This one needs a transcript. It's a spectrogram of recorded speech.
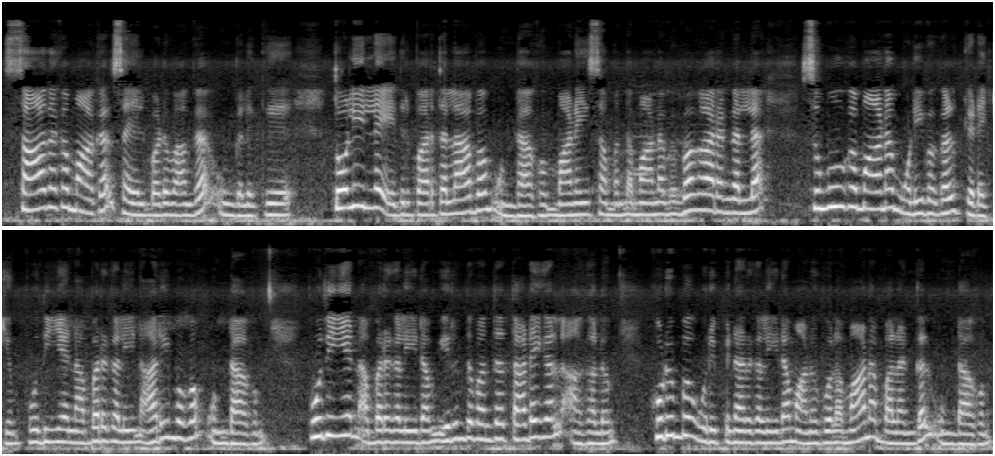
சாதகமாக செயல்படுவாங்க உங்களுக்கு. தொழிலில் எதிர்பார்த்த லாபம் உண்டாகும். மனை சம்பந்தமான விவகாரங்களில் சுமூகமான முடிவுகள் கிடைக்கும். புதிய நபர்களின் அறிமுகம் உண்டாகும். புதிய நபர்களிடம் இருந்து வந்த தடைகள் அகலும். குடும்ப உறுப்பினர்களிடம் அனுகூலமான பலன்கள் உண்டாகும்.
